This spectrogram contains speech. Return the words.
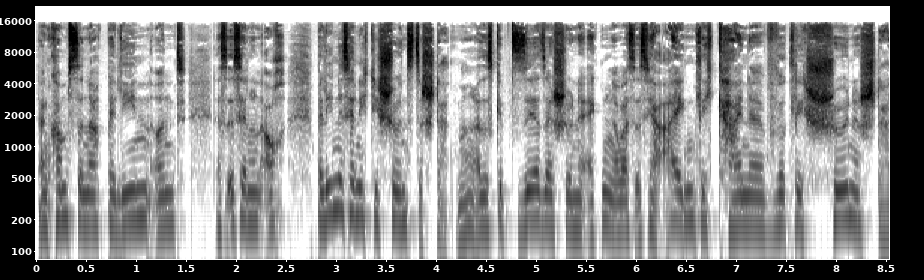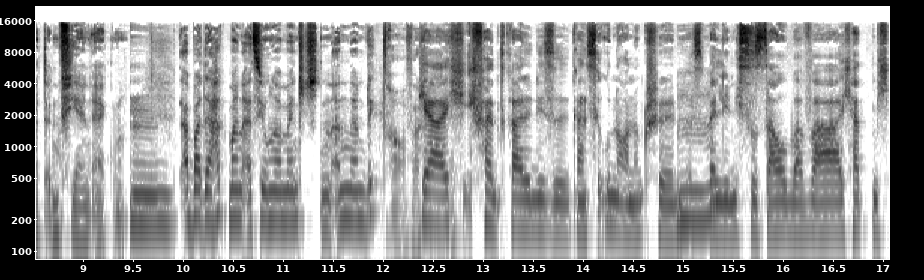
dann kommst du nach Berlin und das ist ja nun auch, Berlin ist ja nicht die schönste Stadt. Ne? Also es gibt sehr, sehr schöne Ecken Ecken, aber es ist ja eigentlich keine wirklich schöne Stadt in vielen Ecken. Mhm. Aber da hat man als junger Mensch einen anderen Blick drauf. Ja, ich, ich fand gerade diese ganze Unordnung schön, mhm. dass Berlin nicht so sauber war. Ich hatte mich,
